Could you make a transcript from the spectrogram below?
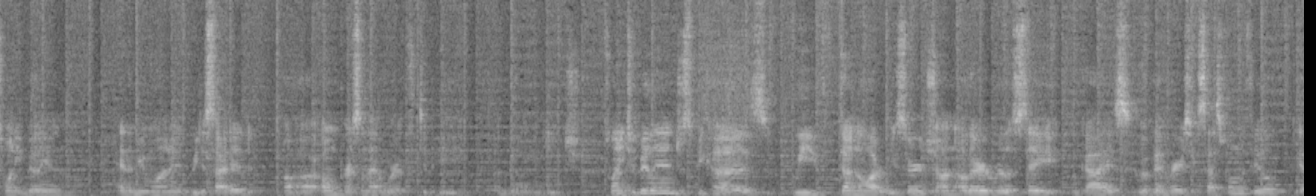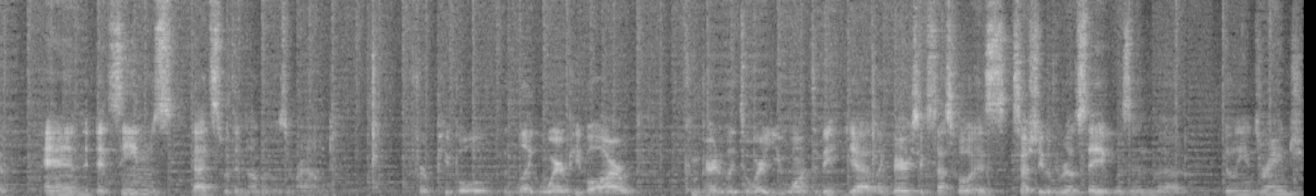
20 billion and then we wanted we decided uh, our own personal net worth to be a billion each 22 billion just because we've done a lot of research on other real estate guys who have been very successful in the field Yeah. and it seems that's what the number was around For people like where people are comparatively to where you want to be. yeah like very successful is especially with real estate was in the billions range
